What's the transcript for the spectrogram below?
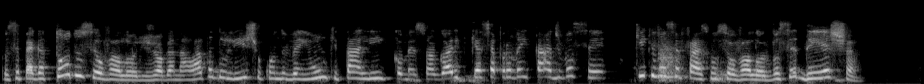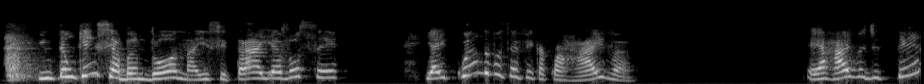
você pega todo o seu valor e joga na lata do lixo quando vem um que está ali, que começou agora e que quer se aproveitar de você. O que, que você faz com o seu valor? Você deixa. Então, quem se abandona e se trai é você. E aí, quando você fica com a raiva, é a raiva de ter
